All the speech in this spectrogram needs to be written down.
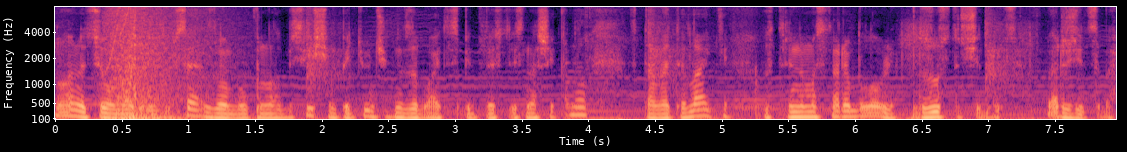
Ну а на цьому друзі, все. З вами був канал Безфішін, Петюнчик. Не забувайте підписуватись на наш канал, ставити лайки. Зустрінемось на риболовлі. До зустрічі, друзі. Бережіть себе.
